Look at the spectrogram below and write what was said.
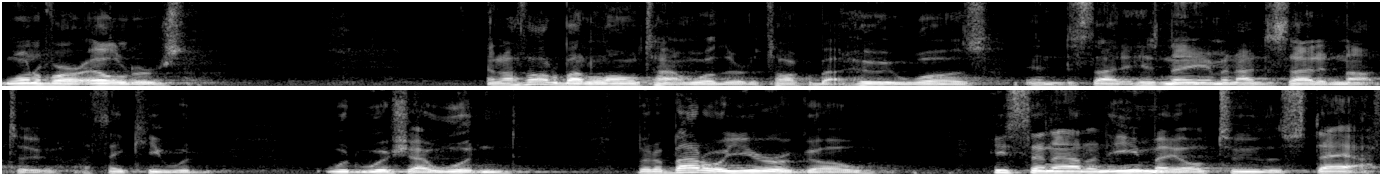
one of our elders, and I thought about a long time whether to talk about who he was and decided his name, and I decided not to. I think he would, would wish I wouldn't. But about a year ago, he sent out an email to the staff,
